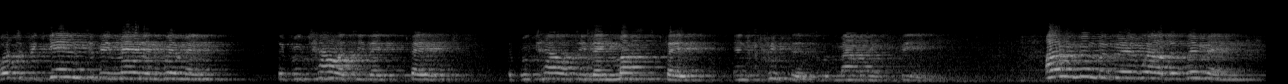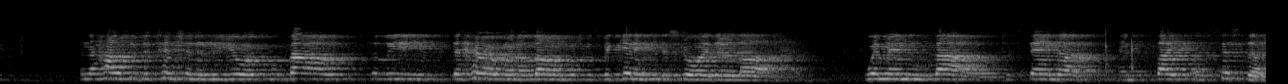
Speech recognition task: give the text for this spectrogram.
or to begin to be men and women, the brutality they face, the brutality they must face increases with mounting speed. I remember very well the women in the house of detention in New York who vowed to leave the heroin alone, which was beginning to destroy their lives. Women who vowed to stand up and fight a system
